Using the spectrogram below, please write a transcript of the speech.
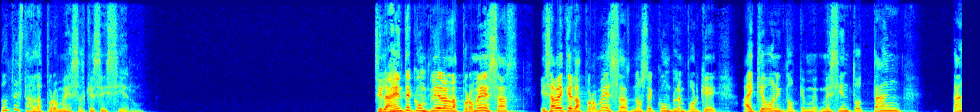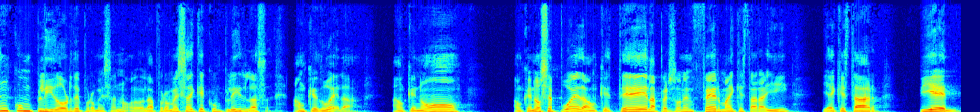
¿Dónde están las promesas que se hicieron? Si la gente cumpliera las promesas, y sabe que las promesas no se cumplen porque, ay, qué bonito, que me, siento tan, tan cumplidor de promesas. No, la promesa hay que cumplirlas, aunque duela, aunque no, aunque no se pueda, aunque esté la persona enferma, hay que estar allí y hay que estar fiel.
